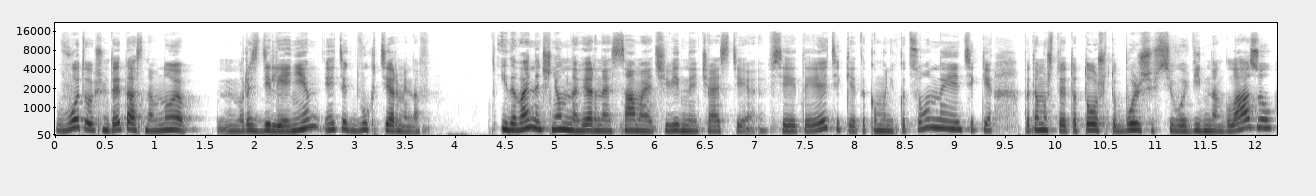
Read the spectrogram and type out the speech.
Вот, в общем-то, это основное разделение этих двух терминов. И давай начнем, наверное, с самой очевидной части всей этой этики, это коммуникационные этики, потому что это то, что больше всего видно глазу.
